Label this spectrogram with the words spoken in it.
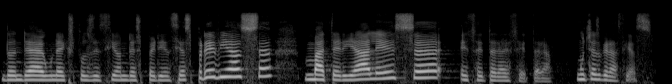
donde hay una exposición de experiencias previas, materiales, etcétera, etcétera. Muchas gracias.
